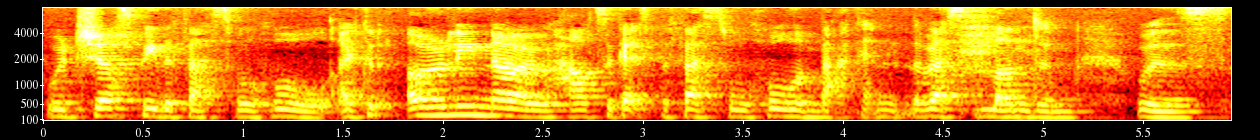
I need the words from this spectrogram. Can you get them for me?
would just be the festival hall. I could only know how to get to the festival hall and back, and the rest of London was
